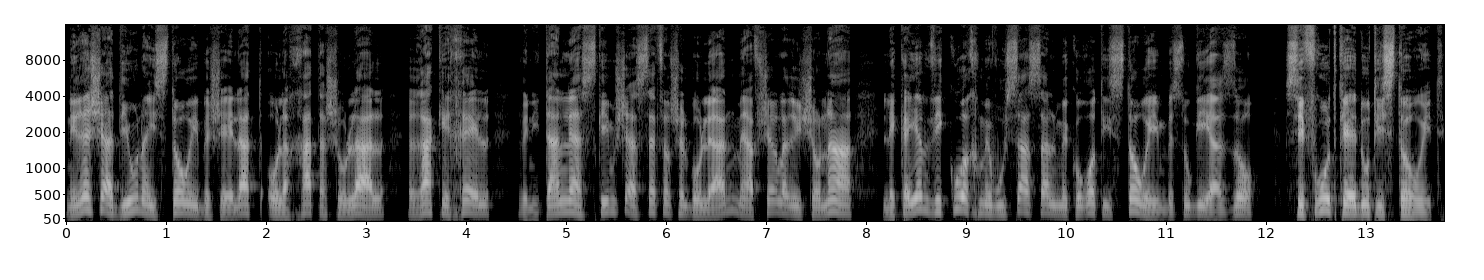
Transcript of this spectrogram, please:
נראה שהדיון ההיסטורי בשאלת הולכת השולל רק החל, וניתן להסכים שהספר של גולן מאפשר לראשונה לקיים ויכוח מבוסס על מקורות היסטוריים בסוגיה זו. ספרות כעדות היסטורית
